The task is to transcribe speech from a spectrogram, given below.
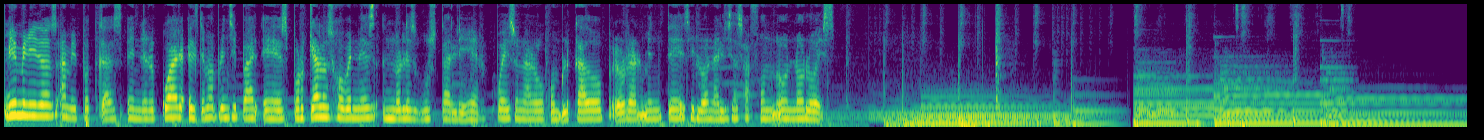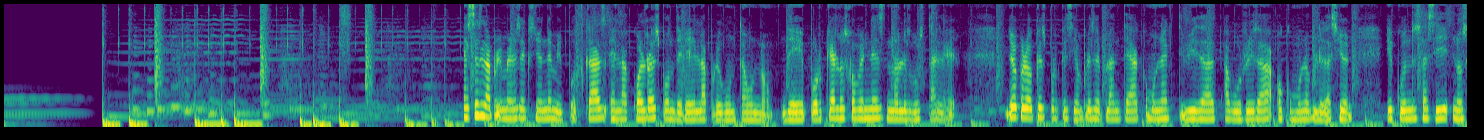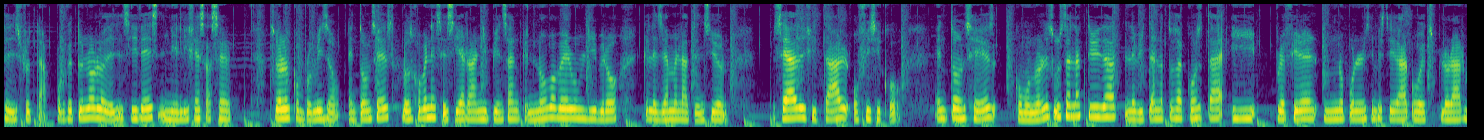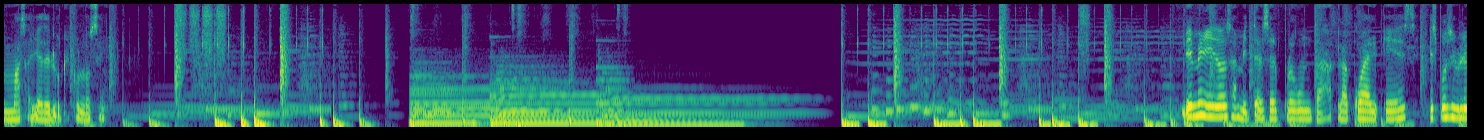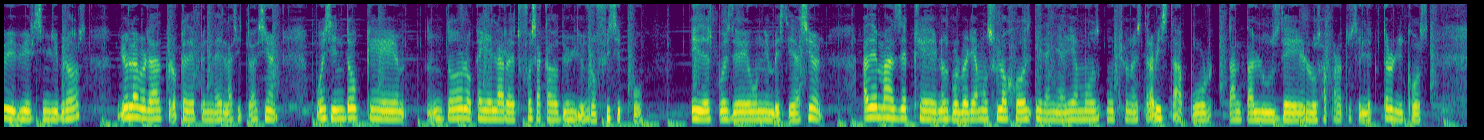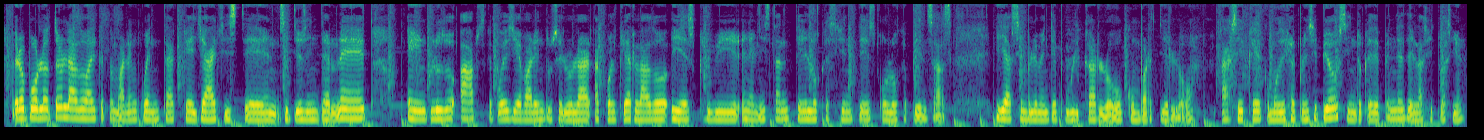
Bienvenidos a mi podcast en el cual el tema principal es por qué a los jóvenes no les gusta leer. Puede sonar algo complicado, pero realmente si lo analizas a fondo no lo es. Esta es la primera sección de mi podcast en la cual responderé la pregunta 1 de por qué a los jóvenes no les gusta leer. Yo creo que es porque siempre se plantea como una actividad aburrida o como una obligación y cuando es así no se disfruta porque tú no lo decides ni eliges hacer, solo es compromiso. Entonces los jóvenes se cierran y piensan que no va a haber un libro que les llame la atención, sea digital o físico. Entonces, como no les gusta la actividad, le evitan a toda costa y prefieren no ponerse a investigar o explorar más allá de lo que conocen. Bienvenidos a mi tercer pregunta, la cual es, ¿es posible vivir sin libros? Yo la verdad creo que depende de la situación, pues siento que todo lo que hay en la red fue sacado de un libro físico y después de una investigación. Además de que nos volveríamos flojos y dañaríamos mucho nuestra vista por tanta luz de los aparatos electrónicos. Pero por el otro lado hay que tomar en cuenta que ya existen sitios de internet e incluso apps que puedes llevar en tu celular a cualquier lado y escribir en el instante lo que sientes o lo que piensas y ya simplemente publicarlo o compartirlo. Así que como dije al principio, siento que depende de la situación.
